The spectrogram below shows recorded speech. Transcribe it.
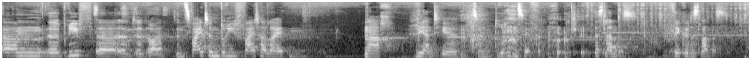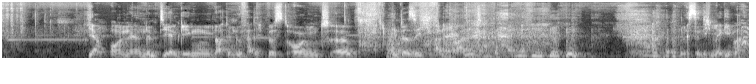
ähm, äh, Brief, äh, äh, den zweiten Brief weiterleiten nach Leantil zum Druidenzirkel Okay. des Landes. Zirkel des Landes. Ja, und er nimmt dir entgegen, nachdem du fertig bist und äh, hinter sich an der Wand. Willst du nicht Maggie machen?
